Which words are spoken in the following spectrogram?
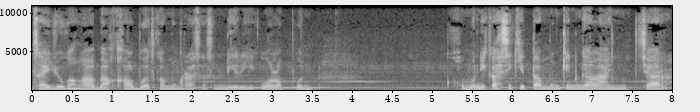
Saya juga nggak bakal buat kamu ngerasa sendiri walaupun komunikasi kita mungkin gak lancar.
